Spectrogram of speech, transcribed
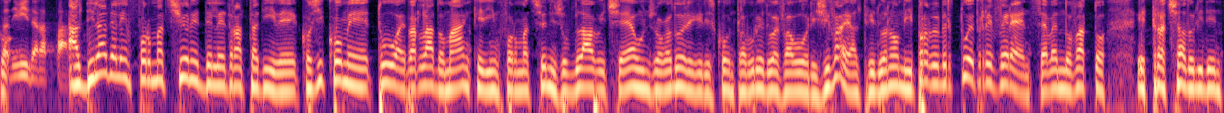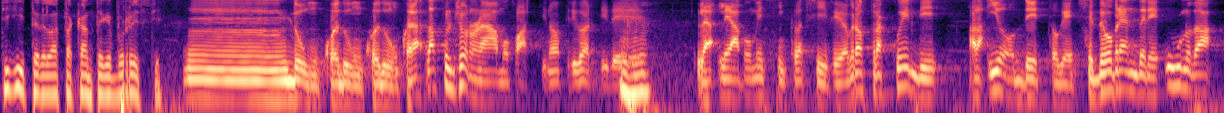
botta di vita in attacco. Al di là delle informazioni e delle trattative, così come tu hai parlato, ma anche di informazioni su Vlaovic, è un giocatore che riscontra pure i tuoi favori. Ci fai altri due nomi proprio per tue preferenze, avendo fatto e tracciato l'identikit dell'attaccante che vorresti? Mm, dunque, dunque, dunque. L'altro giorno ne avevamo fatti, no? Ti ricordi? Le, Mhm la, le Apo messi in classifica, però tra quelli, allora, io ho detto che se devo prendere uno da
